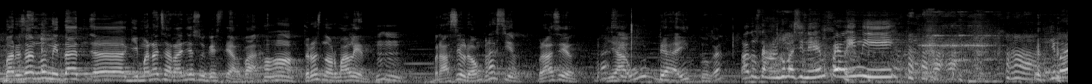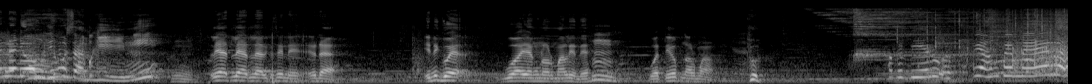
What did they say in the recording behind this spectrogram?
Barusan lu minta eh, gimana caranya sugesti apa? Heeh. Terus normalin. Mm-mm. Berhasil dong? Berhasil. Berhasil. Ya udah itu kan. Terus tangan gua masih nempel ini. Gimana dong? Dia masa begini? Hmm. Lihat, lihat, lihat ke sini. Udah. Ini gue gua yang normalin ya. Hmm. Gua tiup normal. Sampai biru. Ya sampai merah.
